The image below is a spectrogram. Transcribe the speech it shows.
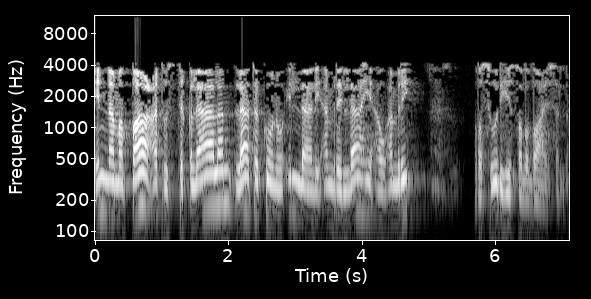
إنما الطاعة استقلالا لا تكون إلا لأمر الله أو أمر رسوله صلى الله عليه وسلم.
